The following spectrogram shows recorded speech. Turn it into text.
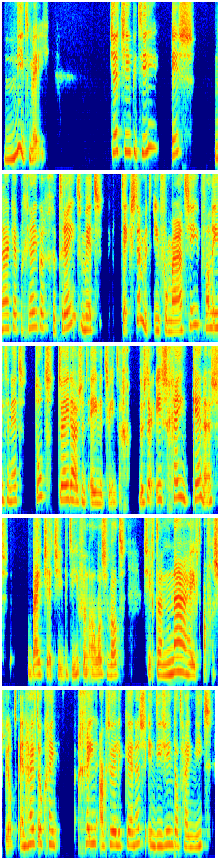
niet mee? ChatGPT is, naar ik heb begrepen, getraind met teksten, met informatie van internet tot 2021. Dus er is geen kennis bij ChatGPT van alles wat zich daarna heeft afgespeeld. En hij heeft ook geen, geen actuele kennis in die zin dat hij niet.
